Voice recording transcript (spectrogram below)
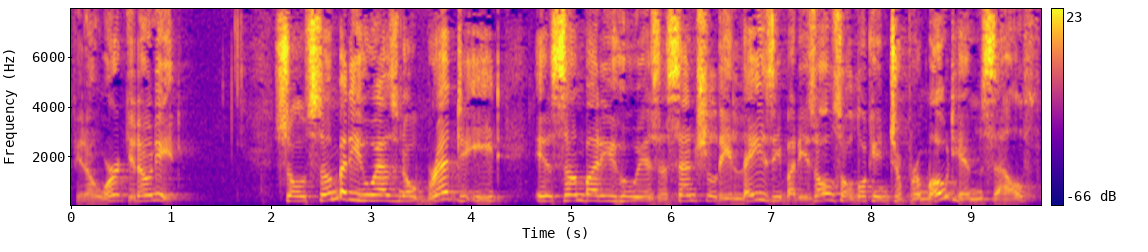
If you don't work, you don't eat. So, somebody who has no bread to eat is somebody who is essentially lazy, but he's also looking to promote himself.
